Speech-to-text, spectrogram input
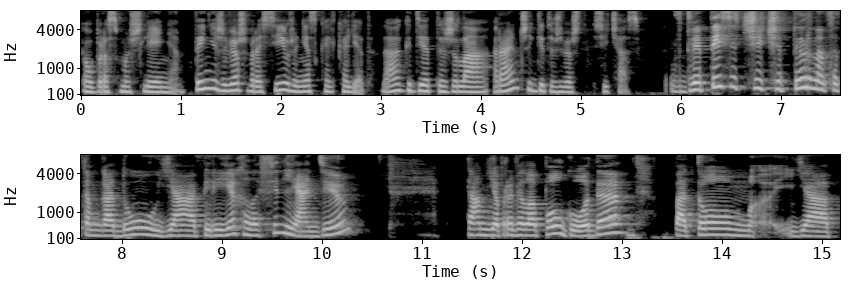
образ мышления. Ты не живешь в России уже несколько лет, да? Где ты жила раньше, где ты живешь сейчас? В 2014 году я переехала в Финляндию. Там я провела полгода. Потом я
